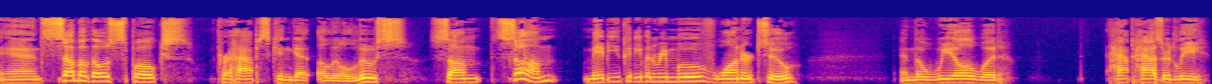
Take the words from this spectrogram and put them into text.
And some of those spokes perhaps can get a little loose. Some, some, maybe you could even remove one or two and the wheel would haphazardly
